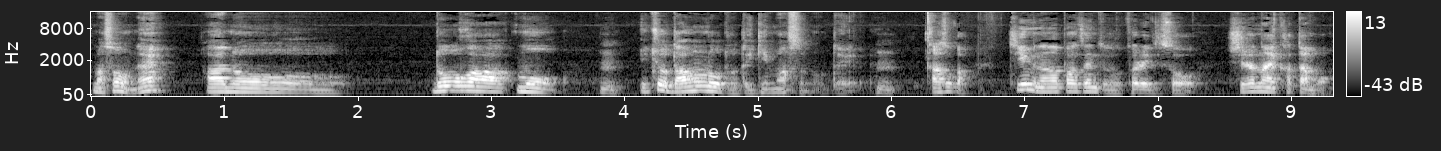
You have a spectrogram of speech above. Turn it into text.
まあそうね。あのー動画もうん。一応ダウンロードできますので、うん。あ、そうか。チーム7%とトレーディスを知らない方も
